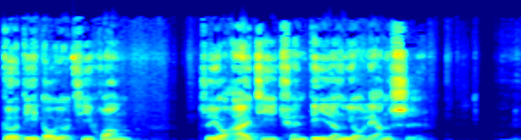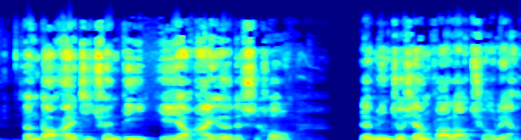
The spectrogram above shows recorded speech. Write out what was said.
各地都有饥荒，只有埃及全地仍有粮食。等到埃及全地也要挨饿的时候，人民就向法老求粮。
